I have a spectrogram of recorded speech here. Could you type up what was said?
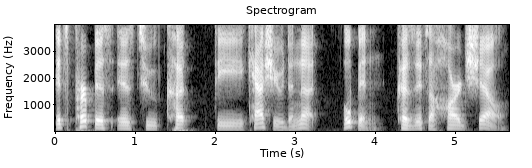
its purpose is to cut the cashew, the nut, open because it's a hard shell.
